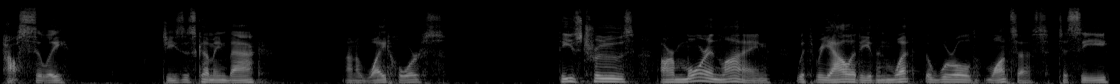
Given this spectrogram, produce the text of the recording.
How silly. Jesus coming back on a white horse. These truths are more in line with reality than what the world wants us to see.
